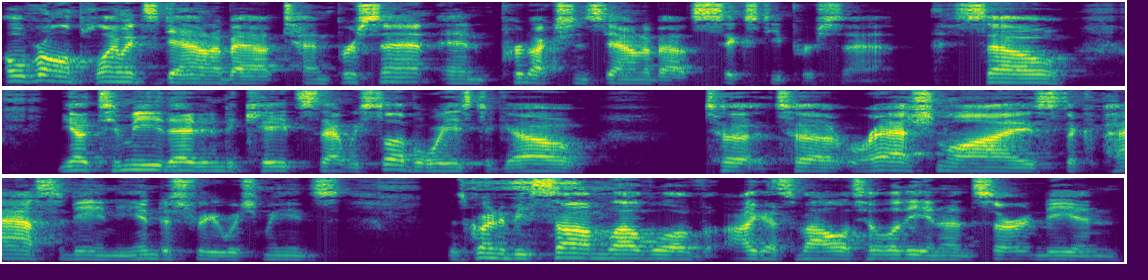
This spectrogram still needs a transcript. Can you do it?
overall employment's down about 10% and production's down about 60%. So, you know, to me, that indicates that we still have a ways to go to, to rationalize the capacity in the industry, which means there's going to be some level of, I guess, volatility and uncertainty and,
